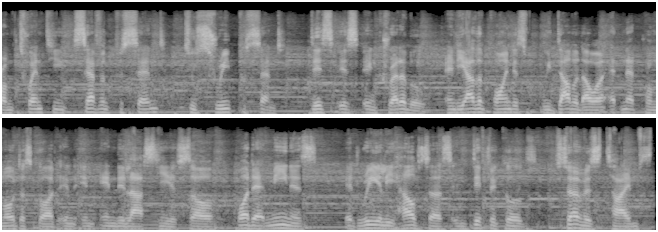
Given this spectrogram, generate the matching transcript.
from 27% to 3%. This is incredible. And the other point is we doubled our Net Promoter Score in, in, in the last year. So what that means is it really helps us in difficult service times.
